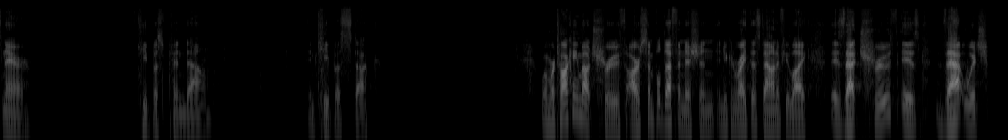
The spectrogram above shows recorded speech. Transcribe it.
snare, keep us pinned down, and keep us stuck. When we're talking about truth, our simple definition, and you can write this down if you like, is that truth is that which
